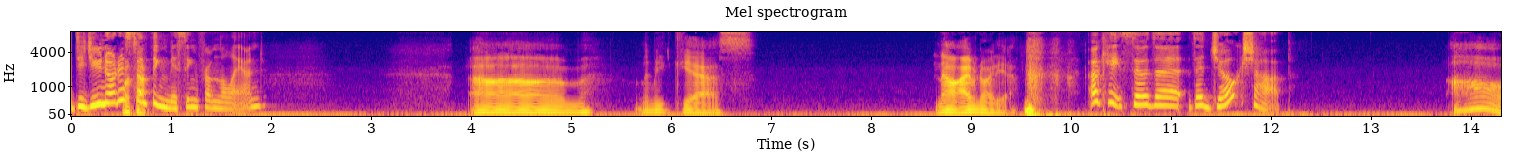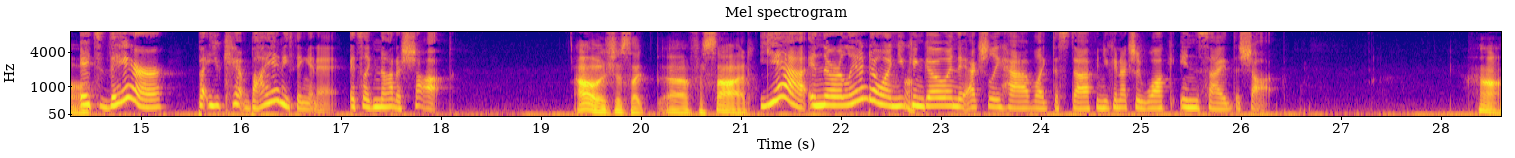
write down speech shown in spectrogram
Did you notice What's that? something missing from the land? Um, let me guess. No, I have no idea. Okay, so the the joke shop. oh, It's there, but you can't buy anything in it. It's like not a shop. oh, it's just like a facade. Yeah, in the Orlando one, you can go and they actually have like the stuff, and you can actually walk inside the shop. Huh.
